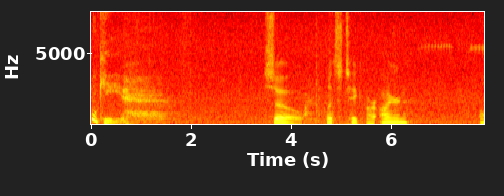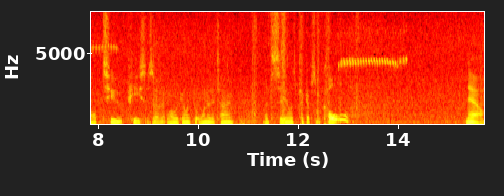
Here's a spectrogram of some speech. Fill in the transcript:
Okay. So, let's take our iron, all two pieces of it. Well, we can only put one at a time. Let's see, let's pick up some coal. Now,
